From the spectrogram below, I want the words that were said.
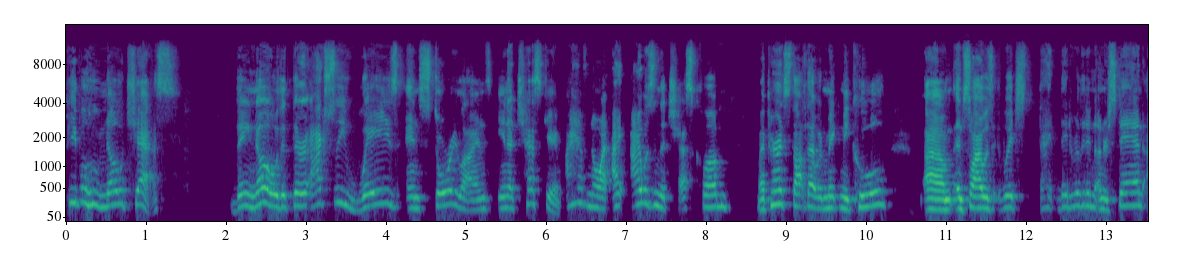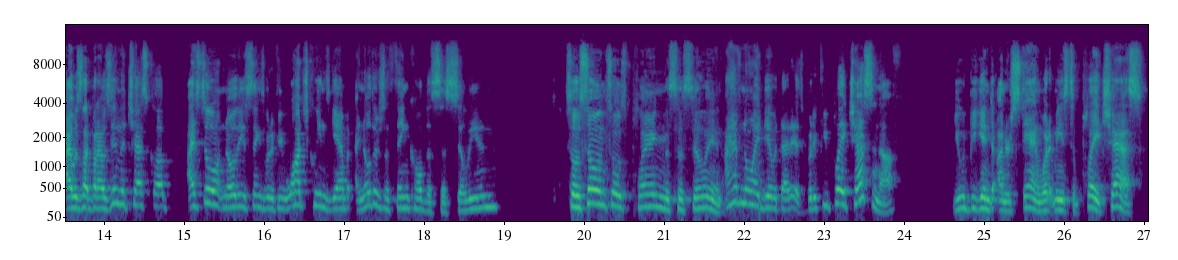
People who know chess, they know that there are actually ways and storylines in a chess game. I have no, I, I was in the chess club. My parents thought that would make me cool. Um, and so I was, which they really didn't understand. I was like, but I was in the chess club. I still don't know these things, but if you watch Queen's Gambit, I know there's a thing called the Sicilian. So so and so's playing the Sicilian. I have no idea what that is, but if you play chess enough, you would begin to understand what it means to play chess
